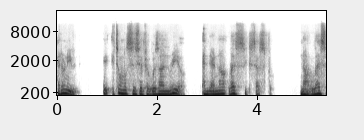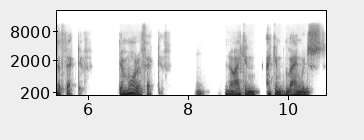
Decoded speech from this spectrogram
I don't even, it's almost as if it was unreal. And they're not less successful, not less effective. They're more effective. Mm. You know, I can I can language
